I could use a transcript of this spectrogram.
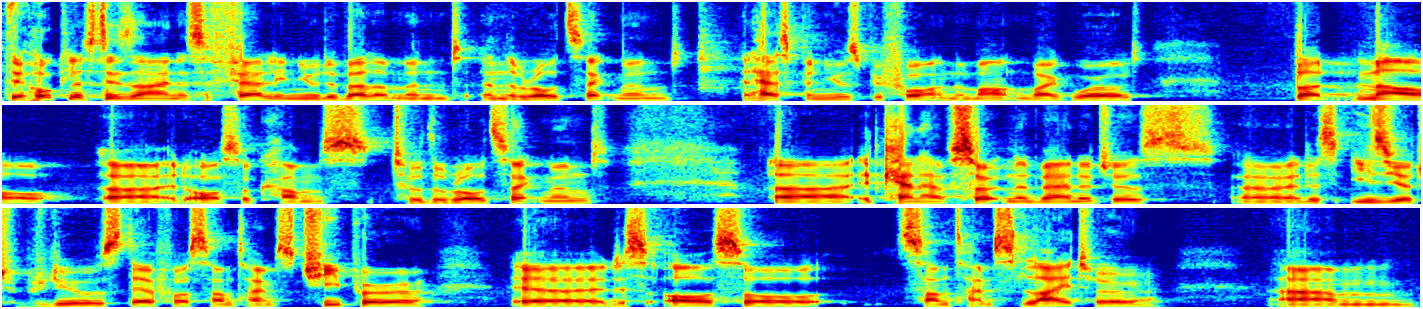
The hookless design is a fairly new development in the road segment. It has been used before in the mountain bike world, but now uh, it also comes to the road segment. Uh, it can have certain advantages. Uh, it is easier to produce, therefore sometimes cheaper. Uh, it is also sometimes lighter, um,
